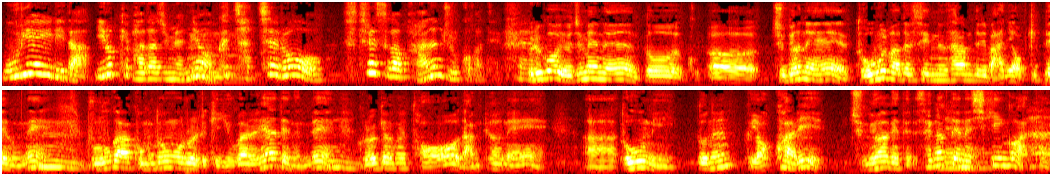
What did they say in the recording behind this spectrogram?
우리의 일이다. 이렇게 받아주면요. 음. 그 자체로 스트레스가 반은 줄 것 같아요. 예. 그리고 요즘에는 또, 어, 주변에 도움을 받을 수 있는 사람들이 많이 없기 때문에 음. 부부가 공동으로 이렇게 육아를 해야 되는데 음. 그럴 경우에 더 남편의 아, 도움이 또는 그 역할이 중요하게 되- 생각되는 네. 시기인 것 같아요.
